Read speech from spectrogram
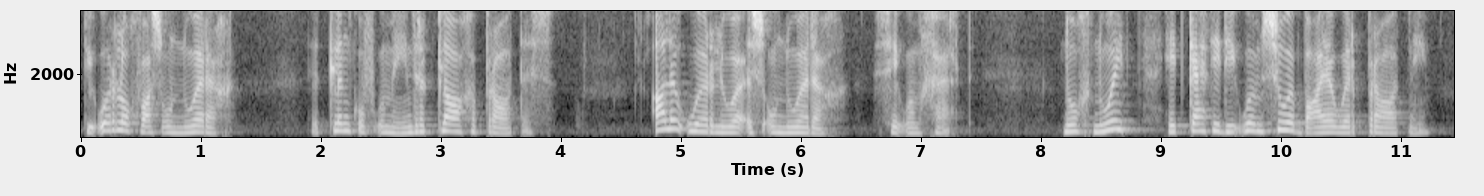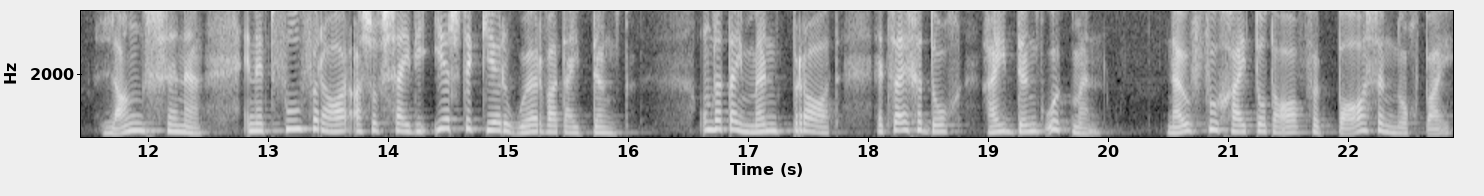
Die oorlog was onnodig. Dit klink of oom Hendrik klaar gepraat is. Alle oorloë is onnodig, sê oom Gert. Nog nooit het Cathy die oom so baie hoor praat nie lang sinne en dit voel vir haar asof sy die eerste keer hoor wat hy dink. Omdat hy min praat, het sy gedog hy dink ook min. Nou voeg hy tot haar verbasing nog by:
